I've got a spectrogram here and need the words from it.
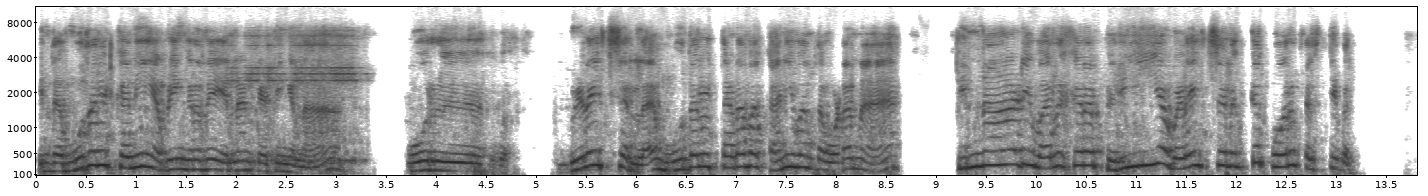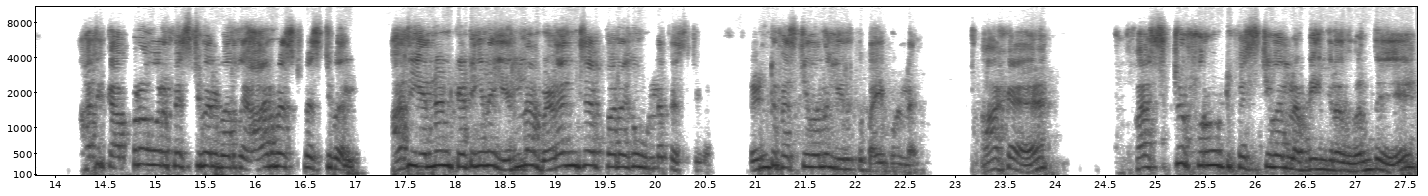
இந்த முதல் கனி அப்படிங்கிறதே என்னன்னு கேட்டீங்கன்னா ஒரு விளைச்சல்ல முதல் தடவை கனி வந்த உடனே பின்னாடி வருகிற பெரிய விளைச்சலுக்கு ஒரு ஃபெஸ்டிவல் அதுக்கப்புறம் ஒரு ஃபெஸ்டிவல் வருது ஹார்வெஸ்ட் ஃபெஸ்டிவல் அது என்னன்னு கேட்டீங்கன்னா எல்லாம் விளைஞ்ச பிறகு உள்ள ஃபெஸ்டிவல் ரெண்டு ஃபெஸ்டிவலும் இருக்கு பைபிள்ல. ஆக ஃபர்ஸ்ட் ஃப்ரூட் ஃபெஸ்டிவல் அப்படிங்கிறது வந்து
